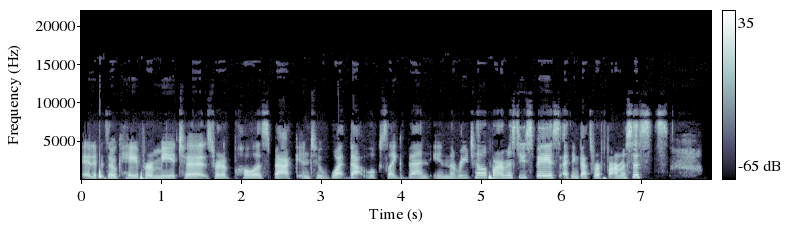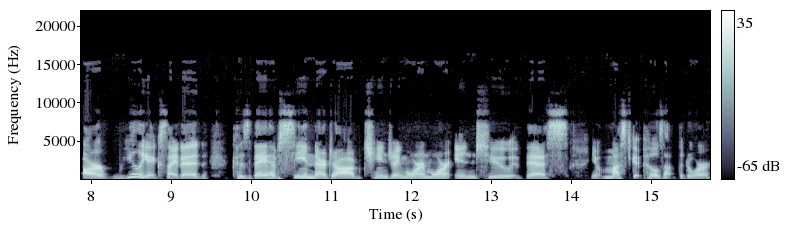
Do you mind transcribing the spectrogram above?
And if it's okay for me to sort of pull us back into what that looks like then in the retail pharmacy space, I think that's where pharmacists are really excited because they have seen their job changing more and more into this, you know, must get pills out the door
